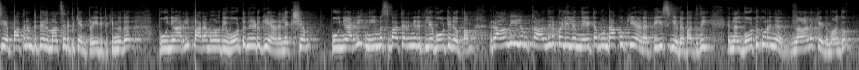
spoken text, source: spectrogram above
സിയെ പത്തനംതിട്ടയിൽ മത്സരിപ്പിക്കാൻ പ്രേരിപ്പിക്കുന്നത്. പൂഞ്ഞാറിൽ പരമാവധി വോട്ട് നേടുകയാണ് ലക്ഷ്യം. പൂഞ്ഞാറിൽ നിയമസഭാ തെരഞ്ഞെടുപ്പിലെ വോട്ടിനൊപ്പം റാന്നിയിലും കാഞ്ഞിരപ്പള്ളിയിലും നേട്ടമുണ്ടാക്കുകയാണ് പി സിയുടെ പദ്ധതി. എന്നാൽ വോട്ട് കുറഞ്ഞ് നാണക്കേടുമാകും.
